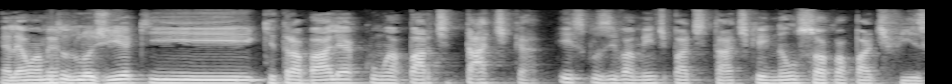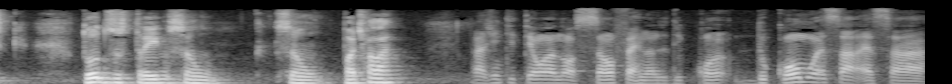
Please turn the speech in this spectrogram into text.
Ela é uma metodologia que, que trabalha com a parte tática, exclusivamente parte tática e não só com a parte física. Todos os treinos são. são pode falar para a gente ter uma noção, Fernando, de do como essa, essa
